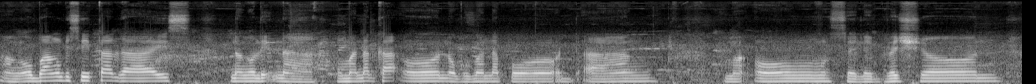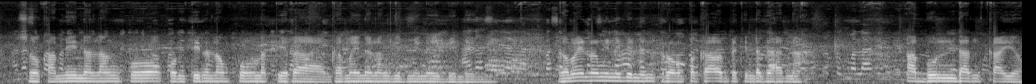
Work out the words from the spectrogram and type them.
ang ubang bisita guys, nanguli na. Humanag kaon o gumana po ang maong celebration. So, kami na lang po, konti na lang pong natira. Gamay na lang yun minaibilin. Gamay lang minibilin pero ang pagkaon petindagahan na. Abundant kayo.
